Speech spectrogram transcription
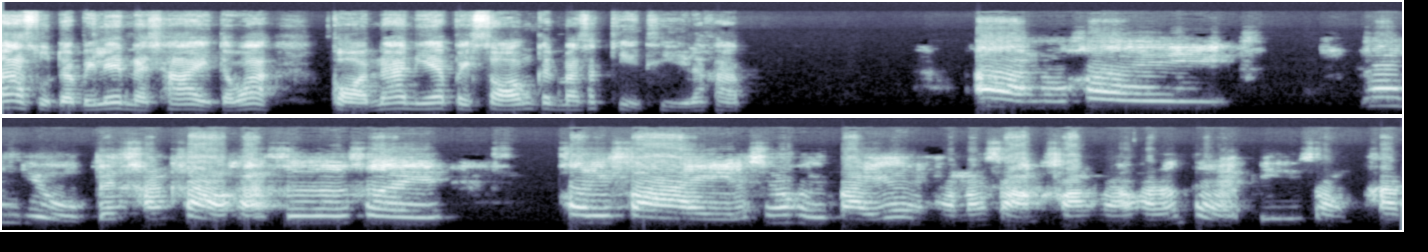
ล่าสุดเราไปเล่นนะใช่ แต่ว่าก่อนหน้านี้ไปซ้อมกันมาสักกี่ทีแล้วครับอ่าหนูเคยเล่นอยู่เป็นครั้งคราวค่ะ คือเคย qualify และช่วง qualifier ค่ะมาสามครั้งแล้วค่ะตั้งแต่ปีสองพัน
